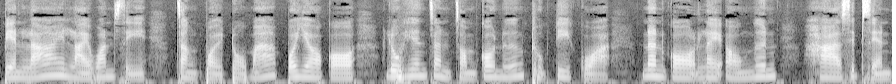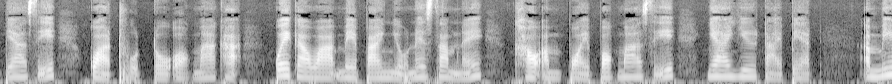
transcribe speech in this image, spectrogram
เปลี่ยนหลายหลายวันเสีจังปล่อยโตมาปยอกอลูเฮียนจันจอมก็เนื้องถูกดีกว่า นั่นก็ไล่เอาเงิน50แสนเปียสิกว่าถูดโตออกมาค่ะก้วยกาว่าเมปาเหนียวในซ้ำไหนเข้าอำปล่อยปอกมาสิยายื้อตายแปดอัมมี่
